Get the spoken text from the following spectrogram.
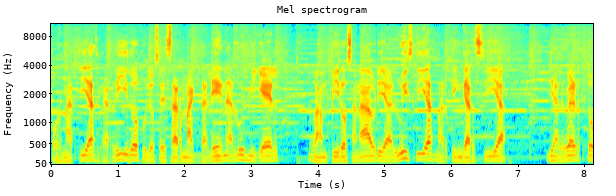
por Matías Garrido, Julio César Magdalena, Luis Miguel, Vampiro Sanabria, Luis Díaz, Martín García y Alberto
